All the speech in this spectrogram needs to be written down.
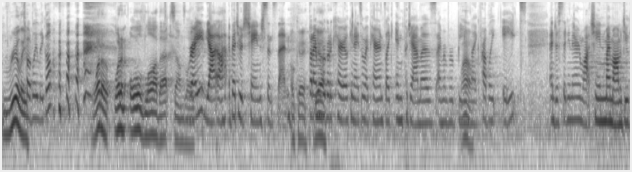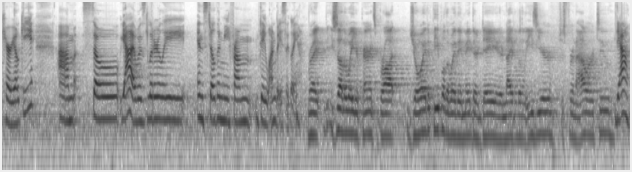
really, totally legal. what a what an old law that sounds like. Right? Yeah, I bet you it's changed since then. Okay. But I yeah. remember going to karaoke nights with my parents, like in pajamas. I remember being wow. like probably eight, and just sitting there and watching my mom do karaoke. Um, so yeah, it was literally instilled in me from day one, basically. Right. You saw the way your parents brought joy to people, the way they made their day, their night a little easier, just for an hour or two. Yeah.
